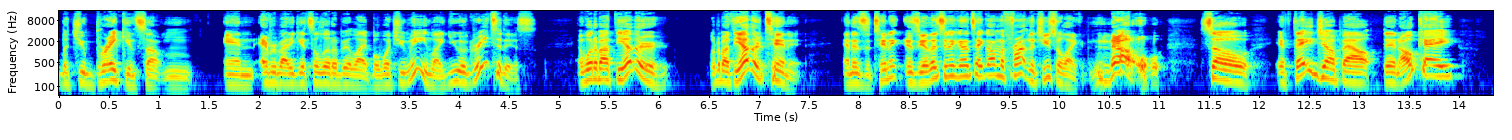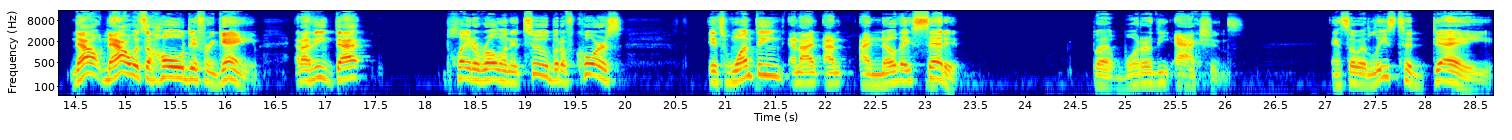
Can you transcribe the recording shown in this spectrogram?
But you're breaking something and everybody gets a little bit like but what you mean? Like you agreed to this. And what about the other what about the other tenant? And is the tenant is the other tenant going to take on the front? And the chiefs are like no. So if they jump out then okay. Now now it's a whole different game. And i think that played a role in it too but of course it's one thing and i i, I know they said it but what are the actions? And so, at least today,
